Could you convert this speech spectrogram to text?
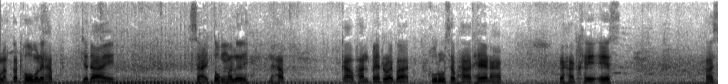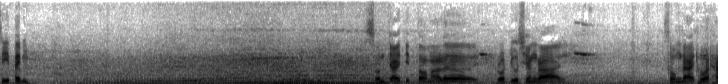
หลักๆก็โทรมาเลยครับ จะได้สายตรงมาเลยนะครับ 9,800 บาทครูรุสภาแท้นะครับ รหัส KS ภาษีเต็ม สนใจติดต่อมาเลย รถอยู่เชียงราย ส่งได้ทั่วไท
